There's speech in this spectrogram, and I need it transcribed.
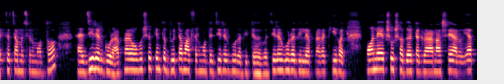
এক চা চামচের মতো জিরের গুঁড়া। আপনারা অবশ্যই কিন্তু দুইটা মাছের মধ্যে জিরের গুঁড়া দিতে হবে জিরের গুঁড়া দিলে আপনারা কি হয় অনেক সুস্বাদু একটা গ্রান আসে আর এত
